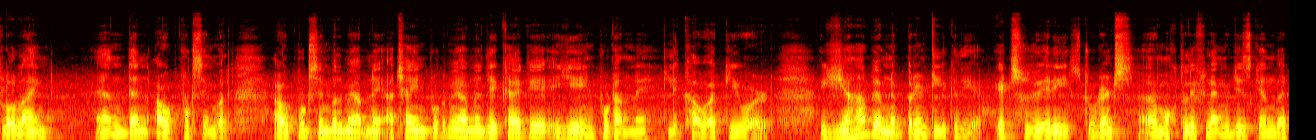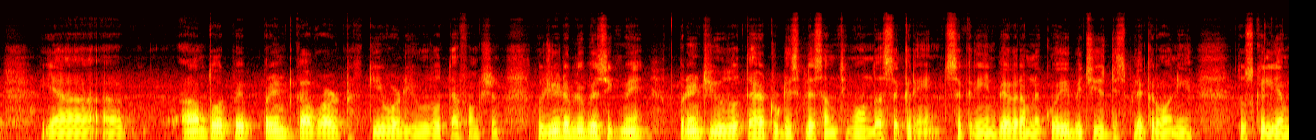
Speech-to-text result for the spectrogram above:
flow line and then output symbol output symbol में आपने अच्छा इनपुट में आपने देखा है कि ये इनपुट हमने लिखा हुआ है कीवर्ड यहाँ पे हमने प्रिंट लिख दिया इट्स वेरी स्टूडेंट्स मुख्तलिफ़ लैंग्वेज के अंदर या आम तौर पे प्रिंट का वर्ड कीवर्ड यूज़ होता है फ़ंक्शन तो जी डब्ल्यू बेसिक में प्रिंट यूज़ होता है to display something on the screen screen पे अगर हमने कोई भी चीज़ डिस्प्ले करवानी है तो उसके लिए हम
